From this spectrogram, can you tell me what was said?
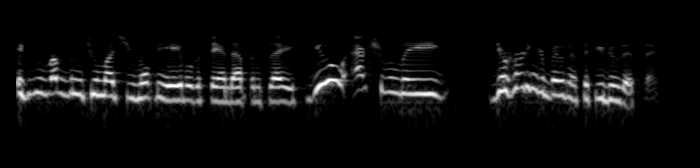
if you love them too much, you won't be able to stand up and say, you actually, you're hurting your business if you do this thing.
